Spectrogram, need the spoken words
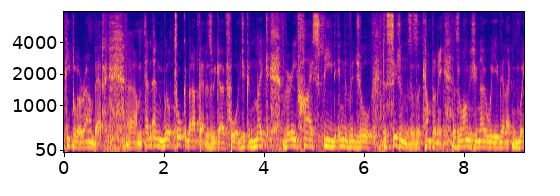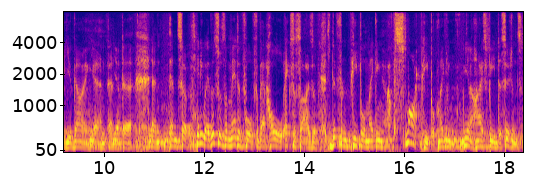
people around that. Um, and, and we'll talk about that as we go forward. You can make very high speed individual decisions as a company as long as you know where you're, gonna, where you're going. Yeah. And, and, yeah. Uh, yeah. and, and so, anyway, this was the metaphor for that whole exercise of different people making, smart people making, you know, high speed decisions.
